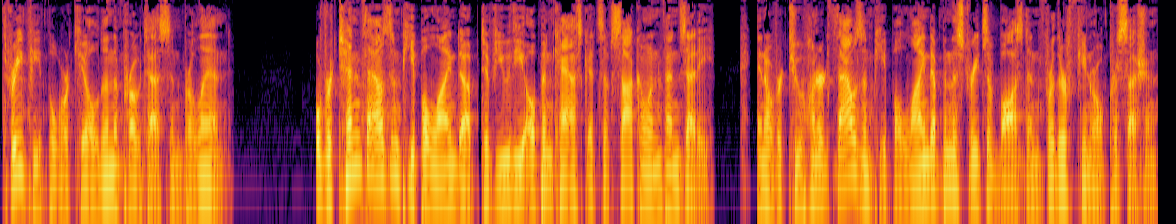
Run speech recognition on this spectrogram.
Three people were killed in the protests in Berlin. Over 10,000 people lined up to view the open caskets of Sacco and Vanzetti, and over 200,000 people lined up in the streets of Boston for their funeral procession.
